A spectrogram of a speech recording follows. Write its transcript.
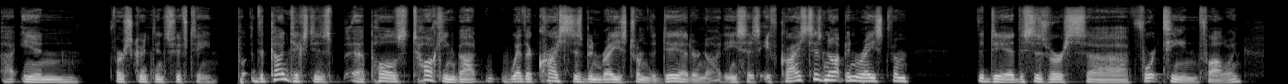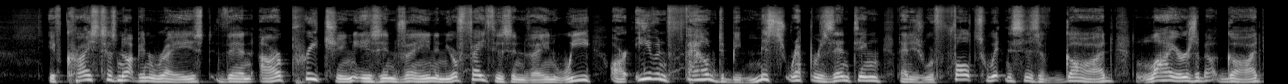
uh, in 1 Corinthians 15. The context is uh, Paul's talking about whether Christ has been raised from the dead or not. And he says, if Christ has not been raised from the dead, this is verse uh, 14 following. if Christ has not been raised, then our preaching is in vain and your faith is in vain. We are even found to be misrepresenting, that is, we're false witnesses of God, liars about God,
